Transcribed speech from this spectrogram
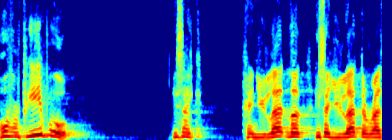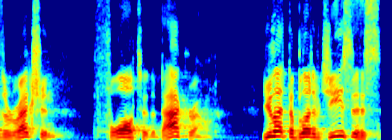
over people. He's like, and you let, look, he said, you let the resurrection fall to the background. You let the blood of Jesus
